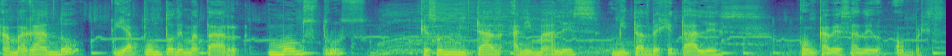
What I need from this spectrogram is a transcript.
amagando y a punto de matar monstruos que son mitad animales, mitad vegetales, con cabeza de hombres.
